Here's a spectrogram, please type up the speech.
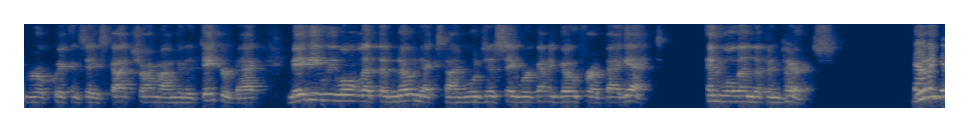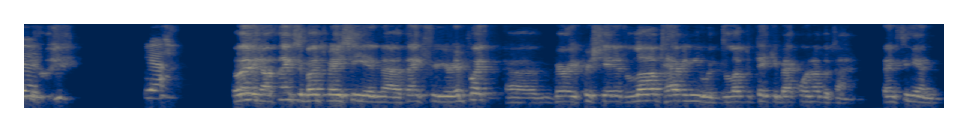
real quick and say, Scott Sharma, I'm going to take her back. Maybe we won't let them know next time. We'll just say we're going to go for a baguette, and we'll end up in Paris. That's good. Yeah. Well, anyhow, thanks a bunch, Macy, and uh, thanks for your input. Uh, very appreciated. Loved having you. Would love to take you back one other time. Thanks again.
